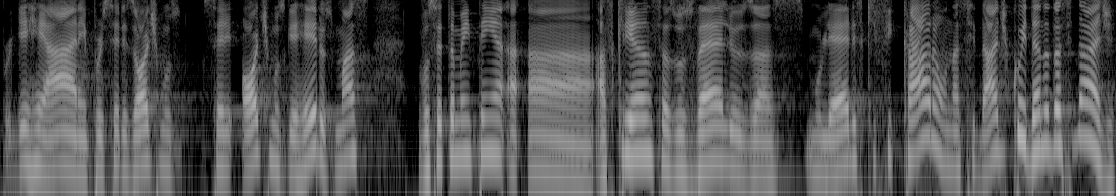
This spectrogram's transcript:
por guerrearem, por seres ótimos, ser ótimos guerreiros, mas você também tem a, a, as crianças, os velhos, as mulheres que ficaram na cidade cuidando da cidade.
